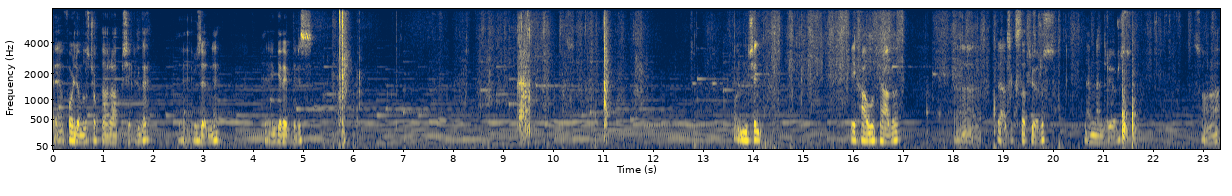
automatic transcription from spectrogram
e, folyomuzu çok daha rahat bir şekilde e, üzerine e, gerebiliriz. Onun için bir havlu kağıdı e, birazcık ıslatıyoruz. Nemlendiriyoruz. Sonra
